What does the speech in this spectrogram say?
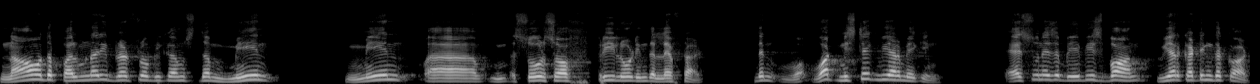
Now the pulmonary blood flow becomes the main, main uh, source of preload in the left heart. Then what mistake we are making? As soon as a baby is born, we are cutting the cord.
